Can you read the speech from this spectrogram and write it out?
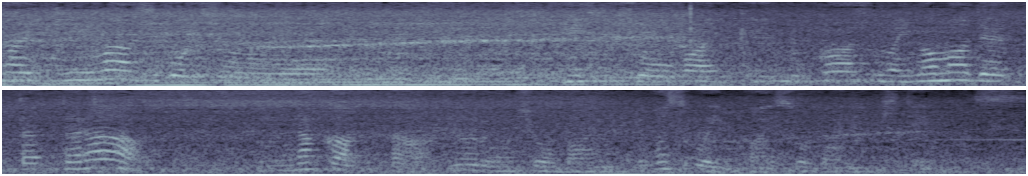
最近はすごいその水商売系とかその今までだったらなかった夜の商売の人がすごいいっぱい相談に来ています。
